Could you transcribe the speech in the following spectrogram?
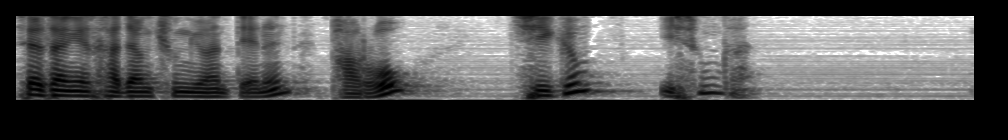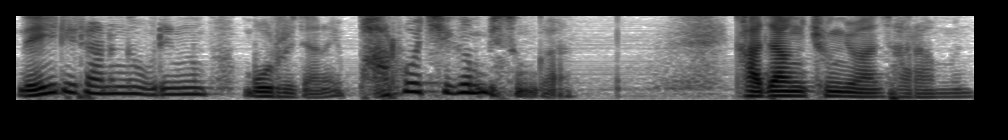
세상에서 가장 중요한 때는 바로 지금 이 순간. 내일이라는 건 우리는 모르잖아요. 바로 지금 이 순간. 가장 중요한 사람은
